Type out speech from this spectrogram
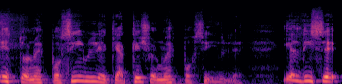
esto no es posible, que aquello no es posible. Y él dice,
